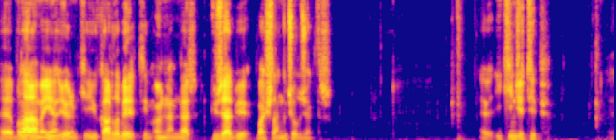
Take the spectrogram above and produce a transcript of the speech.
E, Buna rağmen inanıyorum ki yukarıda belirttiğim önlemler güzel bir başlangıç olacaktır. Evet, ikinci tip e,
